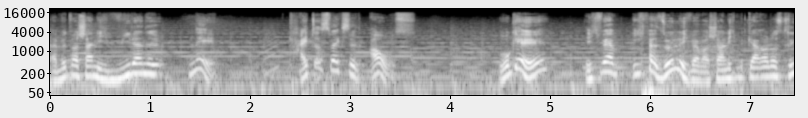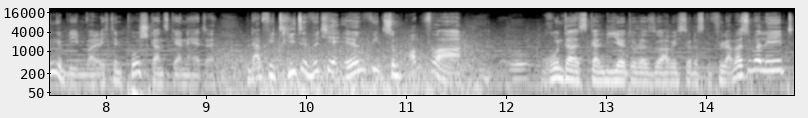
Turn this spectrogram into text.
Da wird wahrscheinlich wieder eine... Nee. Kaitos wechselt aus. Okay. Ich, wär, ich persönlich wäre wahrscheinlich mit Garados drin geblieben, weil ich den Push ganz gerne hätte. Und Amphitrite wird hier irgendwie zum Opfer. runter skaliert oder so, habe ich so das Gefühl. Aber es überlebt,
